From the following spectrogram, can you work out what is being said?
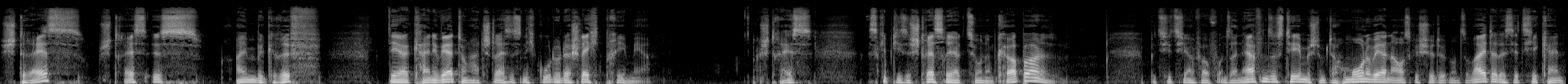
Stress. Stress ist ein Begriff, der keine Wertung hat. Stress ist nicht gut oder schlecht primär. Stress, es gibt diese Stressreaktion im Körper, bezieht sich einfach auf unser Nervensystem, bestimmte Hormone werden ausgeschüttet und so weiter. Das ist jetzt hier kein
